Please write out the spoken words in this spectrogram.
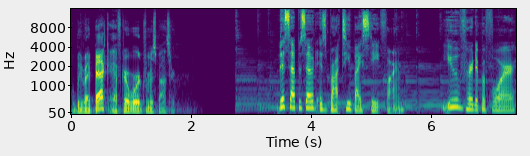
We'll be right back after a word from a sponsor. This episode is brought to you by State Farm. You've heard it before.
